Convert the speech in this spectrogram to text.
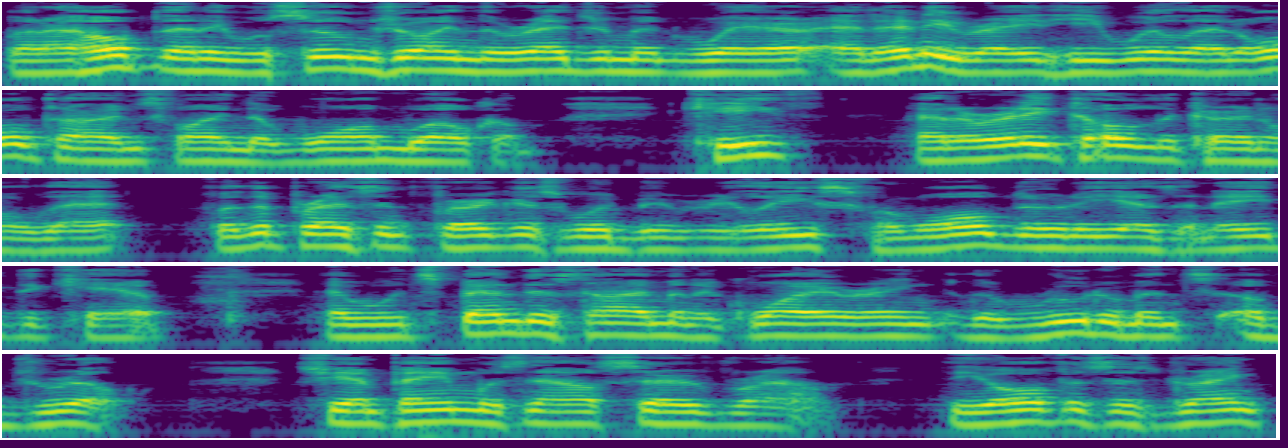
but I hope that he will soon join the regiment where, at any rate, he will at all times find a warm welcome." Keith had already told the colonel that, for the present, Fergus would be released from all duty as an aide de camp, and would spend his time in acquiring the rudiments of drill. Champagne was now served round. The officers drank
